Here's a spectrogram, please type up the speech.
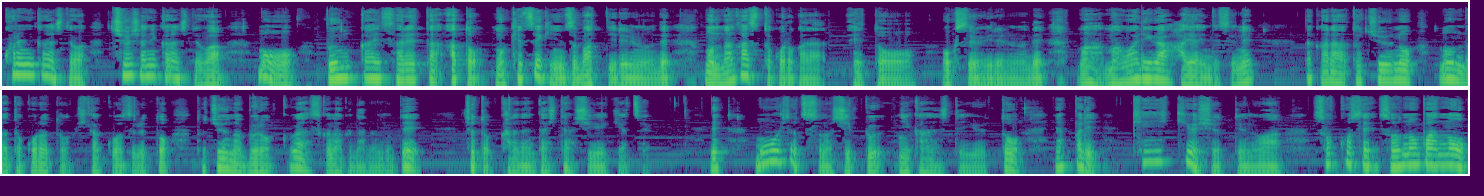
これに関しては、注射に関しては、もう分解された後、もう血液にズバッて入れるので、もう流すところから、えっと、お薬を入れるので、まあ、周りが早いんですよね。だから途中の飲んだところと比較をすると、途中のブロックが少なくなるので、ちょっと体に対しては刺激が強い。で、もう一つその湿布に関して言うと、やっぱり経吸収っていうのは、そこせ、その場の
